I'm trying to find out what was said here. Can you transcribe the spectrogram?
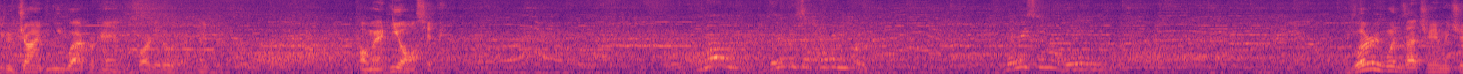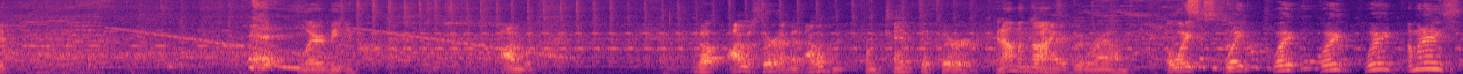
Need a giant weed whacker hand before I get over there. Thank you. Oh man, he almost hit me. No, Larry's ahead of me. Larry's gonna win. Larry wins that championship, Larry beat you. I'm. Well, I was third. I mean, I went from tenth to third. And I'm a 'cause I had a good round. Oh wait, wait, wait, wait, wait. I'm an eighth.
